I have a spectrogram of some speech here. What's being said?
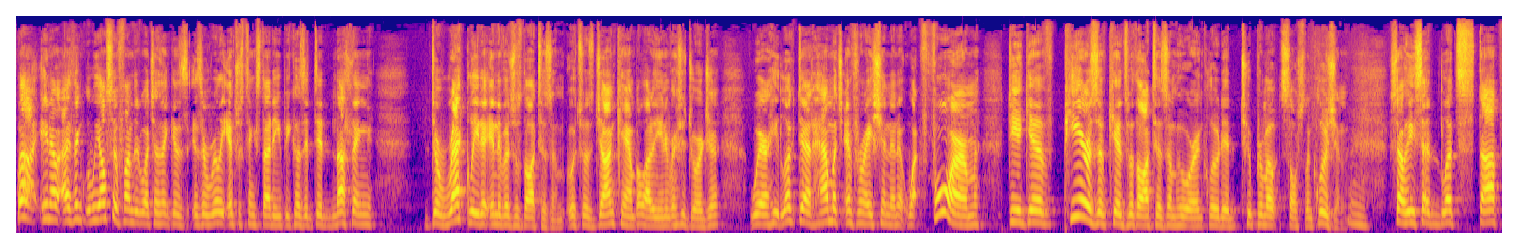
Well, you know, I think we also funded, which I think is, is a really interesting study because it did nothing directly to individuals with autism, which was John Campbell out of the University of Georgia, where he looked at how much information and at what form do you give peers of kids with autism who are included to promote social inclusion. So he said, let's stop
